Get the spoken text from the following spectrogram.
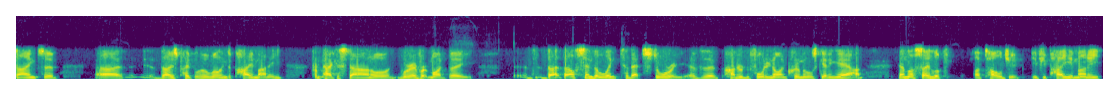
saying to uh, those people who are willing to pay money from Pakistan or wherever it might be, they'll send a link to that story of the 149 criminals getting out, and they'll say, "Look, I've told you, if you pay your money,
